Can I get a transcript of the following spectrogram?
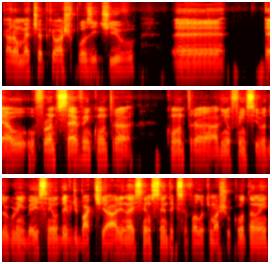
Cara, um matchup que eu acho positivo é, é o, o front seven contra contra a linha ofensiva do Green Bay, sem o David Bakhtiari, né, e sem o center que você falou que machucou também.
